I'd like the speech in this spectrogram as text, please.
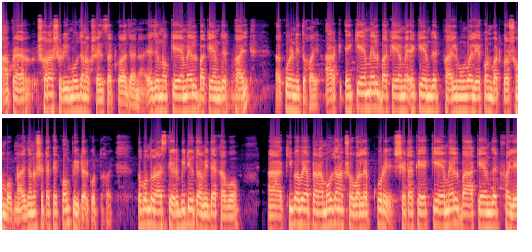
আপনার সরাসরি মৌজা নকশা ইনসার্ট করা যায় না। এজন্য কেএমএল বা কেএমজেড ফাইল করে নিতে হয়। আর এই কেএমএল বা কেএমজেড ফাইল মোবাইলে কনভার্ট করা সম্ভব না। এজন্য সেটাকে কম্পিউটার করতে হয়। তো বন্ধুরা, আজকের ভিডিওতে আমি দেখাবো কীভাবে আপনারা মৌজা নকশা ওভারল্যাপ করে সেটাকে কেএমএল বা কেএমজেড ফাইলে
